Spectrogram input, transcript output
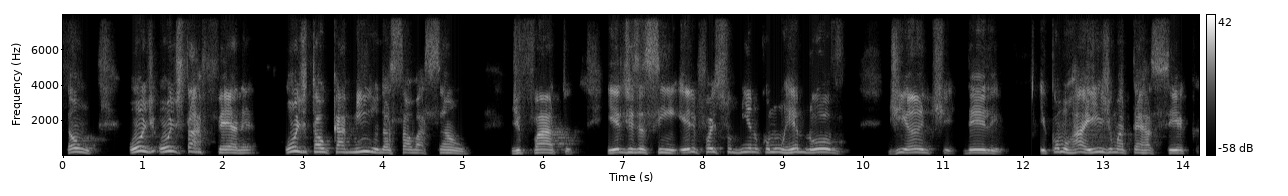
Então, onde, onde está a fé, né? Onde está o caminho da salvação, de fato? E ele diz assim: ele foi subindo como um renovo diante dele e como raiz de uma terra seca.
